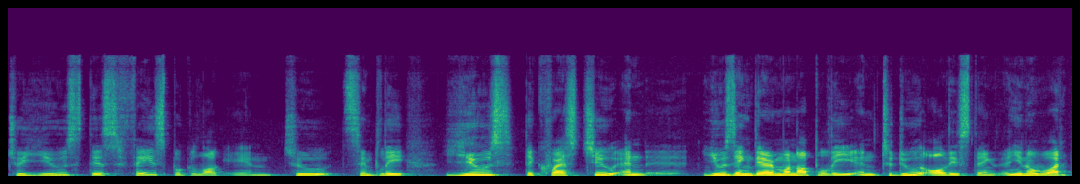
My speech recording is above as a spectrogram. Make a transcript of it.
to use this Facebook login to simply use the Quest 2 and uh, using their monopoly and to do all these things. And you know what?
